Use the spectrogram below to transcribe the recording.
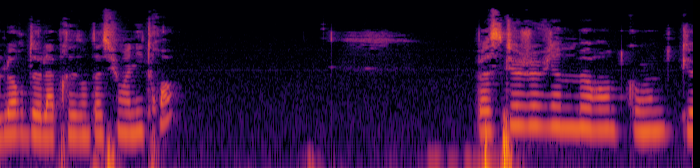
lors de la présentation à l'I3 Parce que je viens de me rendre compte que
